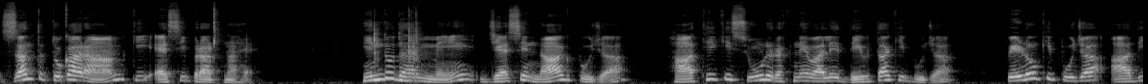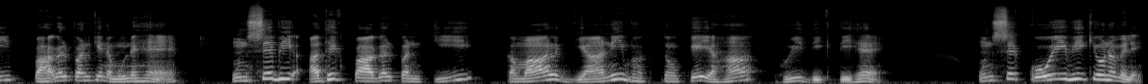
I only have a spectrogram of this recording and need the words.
संत तुकाराम की ऐसी प्रार्थना है, हिंदू धर्म में जैसे नाग पूजा, हाथी की सूंड रखने वाले देवता की पूजा, पेड़ों की पूजा आदि पागलपन के नमूने हैं उनसे भी अधिक पागलपन की कमाल ज्ञानी भक्तों के यहाँ हुई दिखती है। उनसे कोई भी क्यों न मिले?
